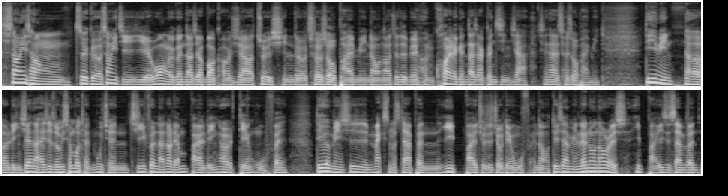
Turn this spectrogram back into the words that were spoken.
上一场这个上一集也忘了跟大家报告一下最新的车手排名哦。那在这边很快的跟大家更新一下现在的车手排名。第一名，呃，领先的还是 Lewis Hamilton，目前积分来到两百零二点五分。第二名是 Max Verstappen，一百九十九点五分哦。第三名 Lando Norris，一百一十三分。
